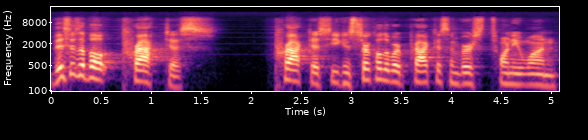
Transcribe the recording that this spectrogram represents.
This is about practice. Practice. You can circle the word practice in verse 21.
